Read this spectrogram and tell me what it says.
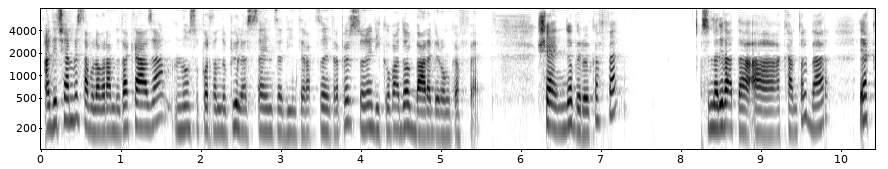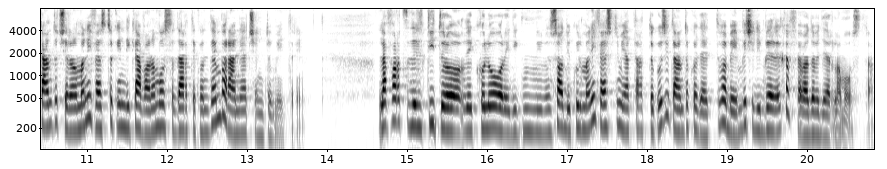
A dicembre stavo lavorando da casa, non sopportando più l'assenza di interazione tra persone, dico vado al bar a bere un caffè. Scendo, bevo il caffè, sono arrivata a, accanto al bar e accanto c'era un manifesto che indicava una mostra d'arte contemporanea a 100 metri. La forza del titolo, dei colori, di, non so, di quel manifesto mi ha attratto così tanto che ho detto, vabbè, invece di bere il caffè vado a vedere la mostra.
